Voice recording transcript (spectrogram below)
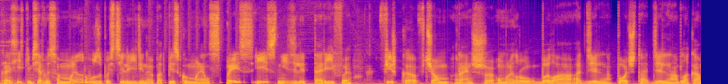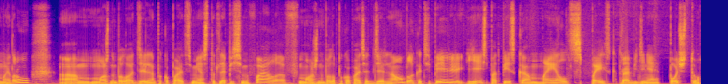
К российским сервисам Mail.ru запустили единую подписку MailSpace и снизили тарифы. Фишка в чем? Раньше у Mail.ru была отдельно почта, отдельно облака Mail.ru. А, можно было отдельно покупать место для писем и файлов, можно было покупать отдельно облако. Теперь есть подписка MailSpace, которая объединяет почту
